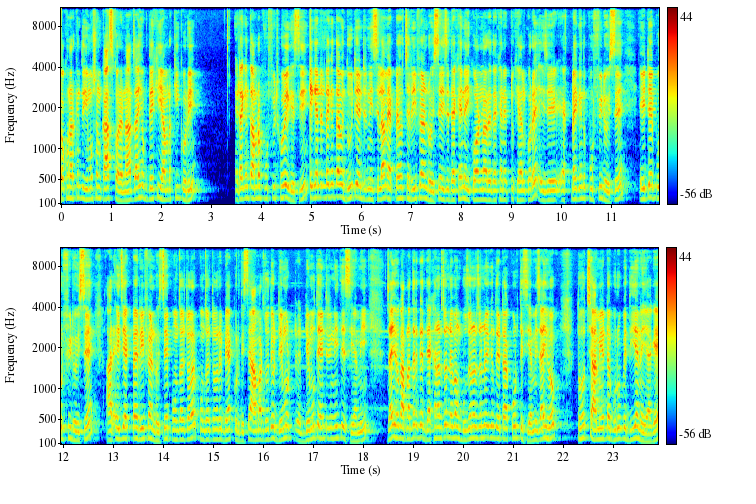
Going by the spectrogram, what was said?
তখন আর কিন্তু ইমোশন কাজ করে না। যাই হোক, দেখি আমরা কি করি। এটা কিন্তু আমরা প্রফিট হয়ে গেছি। এই ক্যান্ডেলটা কিন্তু আমি দুইটা এন্ট্রি নিয়েছিলাম একটা হচ্ছে রিফান্ড হয়েছে, এই যে দেখেন এই কর্নারে দেখেন একটু খেয়াল করে, এই যে একটাই কিন্তু প্রফিট হয়েছে, এইটাই প্রফিট হয়েছে, আর এই যে একটা রিফান্ড হয়েছে, পঞ্চাশ ডলার পঞ্চাশ ডলারে ব্যাক করে দিচ্ছে আমার যদিও ডেমো ডেমোতে এন্ট্রি নিতেছি আমি, যাই হোক আপনাদেরকে দেখানোর জন্য এবং বোঝানোর জন্যই কিন্তু এটা করতেছি আমি, যাই হোক, তো হচ্ছে আমি এটা গ্রুপে দিয়ে নেই আগে,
